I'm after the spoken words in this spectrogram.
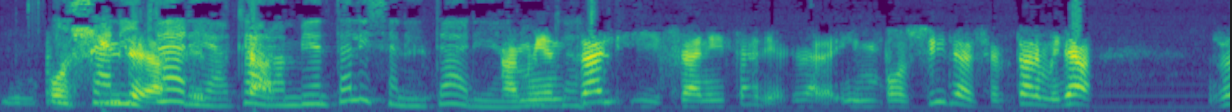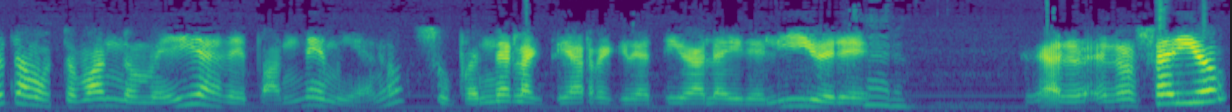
Y imposible. de sanitaria, claro, ambiental y sanitaria. ¿no? Ambiental y sanitaria, claro. Imposible aceptar. Mirá, nosotros estamos tomando medidas de pandemia, ¿no? Suspender la actividad recreativa al aire libre. Claro. Claro, en Rosario,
